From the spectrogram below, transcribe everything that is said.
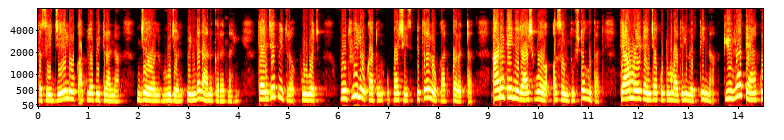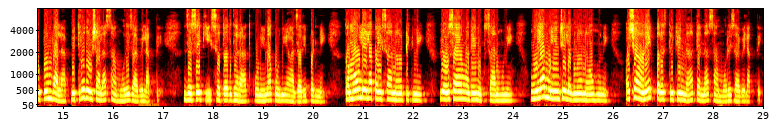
तसेच जे लोक आपल्या पित्रांना जल भोजन पिंडदान करत नाही त्यांचे पित्र पूर्वज पृथ्वी लोकातून उपाशीच पितृलोकात परततात आणि ते निराश व असंतुष्ट होतात. त्यामुळे त्यांच्या कुटुंबातील व्यक्तींना किंवा त्या कुटुंबाला पितृदोषाला सामोरे जावे लागते. जसे की सतत घरात कोणी ना कोणी आजारी पडणे कमावलेला पैसा न टिकणे व्यवसायामध्ये नुकसान होणे मुला मुलींचे लग्न न होणे अशा अनेक परिस्थितींना त्यांना सामोरे जावे लागते.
